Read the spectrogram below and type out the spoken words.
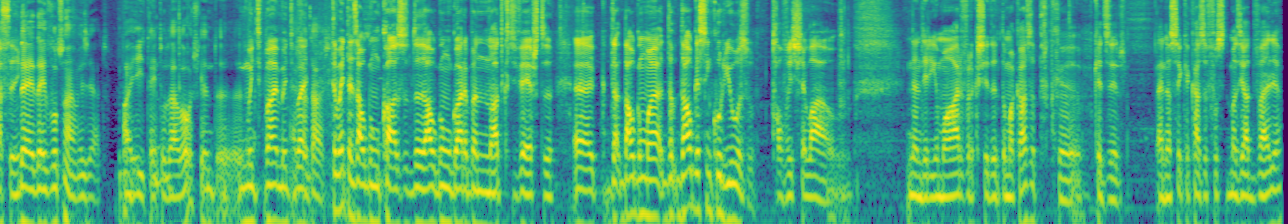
Ah, sim. Da, da evolução, exato. E tem toda a lógica. de- Muito bem, muito É bem. fantástico. Também tens algum caso de algum lugar abandonado que tiveste, eh, que de, de alguma, de, de algo assim curioso? Talvez, sei lá, não diria uma árvore crescer dentro de uma casa, porque, quer dizer, a não ser que a casa fosse demasiado velha,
